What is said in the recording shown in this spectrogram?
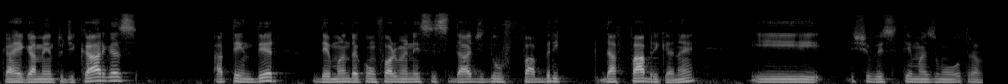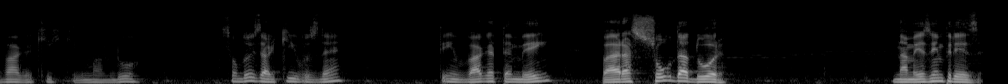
carregamento de cargas, atender demanda conforme a necessidade do fabri da fábrica, né? E deixa eu ver se tem mais uma outra vaga aqui que ele mandou. São dois arquivos, né? Tem vaga também para soldador na mesma empresa.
